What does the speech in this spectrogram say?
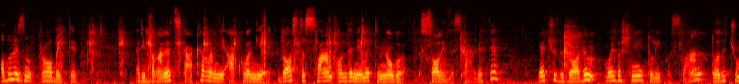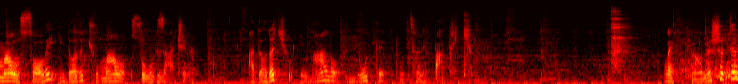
Obavezno probajte ribanac kakav vam je. Ako vam je dosta slan, onda nemojte mnogo soli da stavljate. Ja ću da dodam, moj baš nije toliko slan, dodat ću malo soli i dodat ću malo suvog začina. A dodat ću i malo ljute tucane paprike. Lepo promešate.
